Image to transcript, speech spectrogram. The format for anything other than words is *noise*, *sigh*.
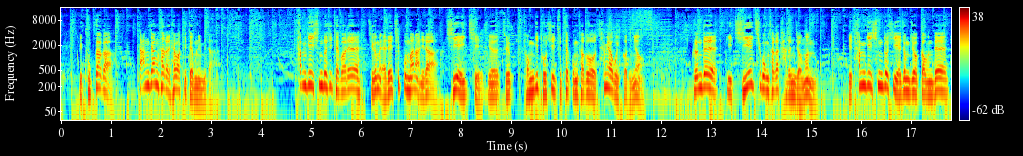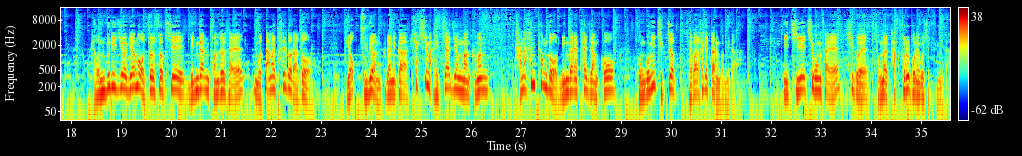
국가가 땅 장사를 해왔기 때문입니다. 3기 신도시 개발에 지금 LH뿐만 아니라 GH, 즉 경기도시주택공사도 참여하고 있거든요. 그런데 이 GH공사가 다른 점은 이 3기 신도시 예정 지역 가운데 변두리 지역이야 뭐 어쩔 수 없이 민간 건설사에 뭐 땅을 팔더라도 역 주변 그러니까 핵심 알짜 지역만큼은 단 한 평도 민간에 팔지 않고 공공이 직접 개발하겠다는 겁니다. 이 GH공사의 시도에 정말 박수를 보내고 싶습니다.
